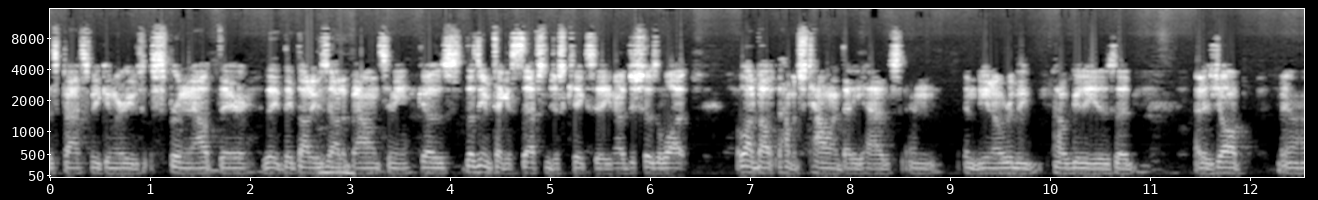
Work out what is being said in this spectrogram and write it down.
this past weekend where he was sprinting out there, they, they thought he was mm-hmm. out of mm-hmm. balance and he goes, doesn't even take his steps and just kicks it. You know, it just shows a lot, a lot about how much talent that he has and, and, you know, really how good he is at, at his job. Yeah.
